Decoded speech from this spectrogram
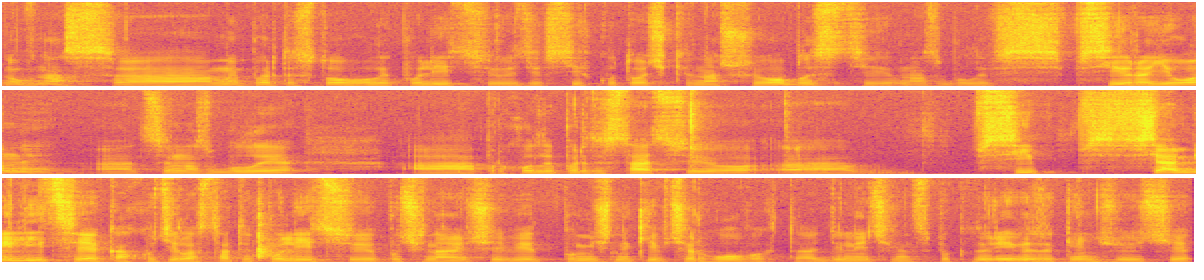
Ну, в нас е, ми перетестовували поліцію зі всіх куточків нашої області. У нас були всі, райони. Е, Це у нас були а, проходили перетестацію е, всі, вся міліція, яка хотіла стати поліцією, починаючи від помічників чергових та дільничих інспекторів і закінчуючи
